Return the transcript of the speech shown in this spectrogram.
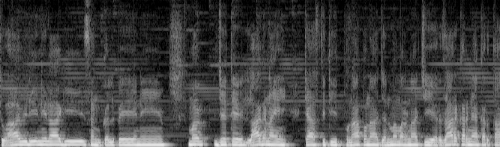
सुहाविली निलागी संकल्पेने मग जेथे लाग नाही त्या स्थितीत पुन्हा पुन्हा जन्ममरणाची एरझार करण्याकरता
